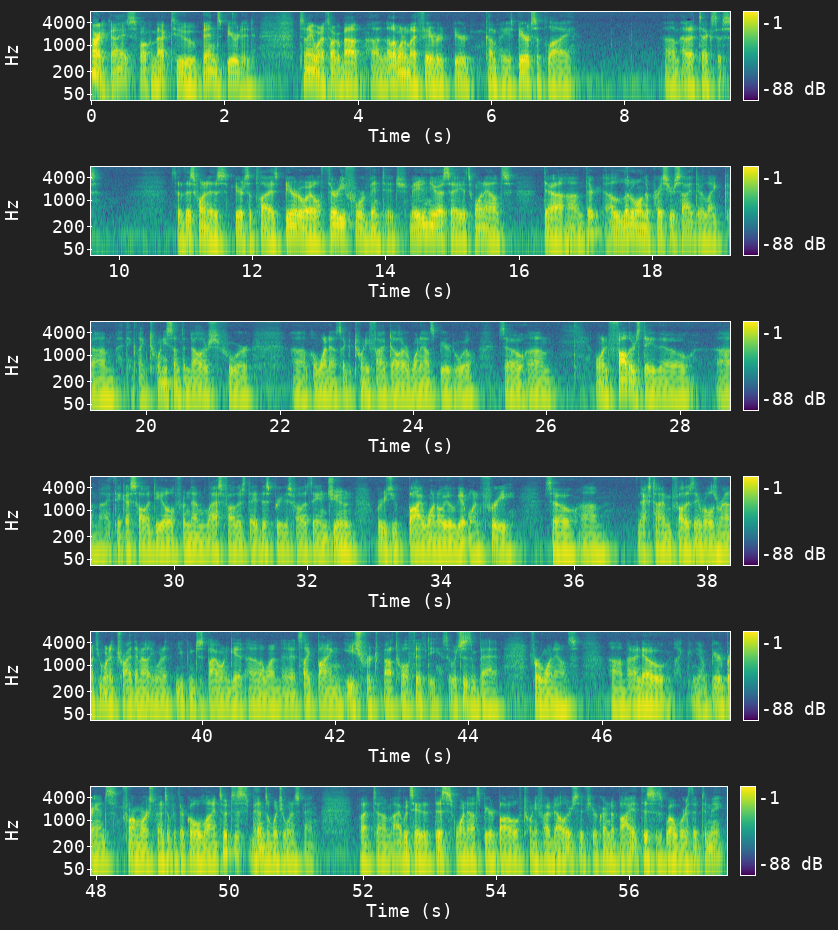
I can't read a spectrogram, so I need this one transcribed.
All right, guys, welcome back to Ben's Bearded. Tonight I want to talk about another one of my favorite beard companies, Beard Supply, um, out of Texas. So this one is Beard Supply's Beard Oil 34 Vintage, made in the USA. It's one ounce. They're um, they're a little on the pricier side. They're like um, I think like 20 something dollars for uh, a one ounce, like a 25 dollar one ounce beard oil. So um, on Father's Day though, um, I think I saw a deal from them last Father's Day, this previous Father's Day in June, where you buy one oil, get one free. So um, next time Father's Day rolls around, if you want to try them out, you want to you can just buy one and get another one, and it's like buying each for about twelve fifty, so which isn't bad for one ounce. Um, and I know like you know Beardbrand's far more expensive with their gold line, so it just depends on what you want to spend. But um, I would say that this one ounce beard bottle of twenty five dollars, if you're going to buy it, this is well worth it to me.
